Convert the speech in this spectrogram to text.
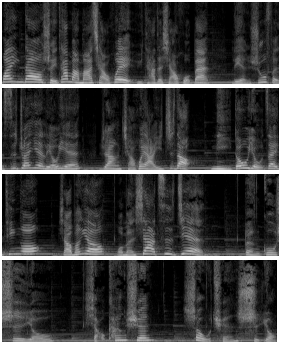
欢迎到水獭妈妈巧慧与她的小伙伴脸书粉丝专业留言，让巧慧阿姨知道你都有在听哦。小朋友，我们下次见。本故事由小康轩授权使用。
